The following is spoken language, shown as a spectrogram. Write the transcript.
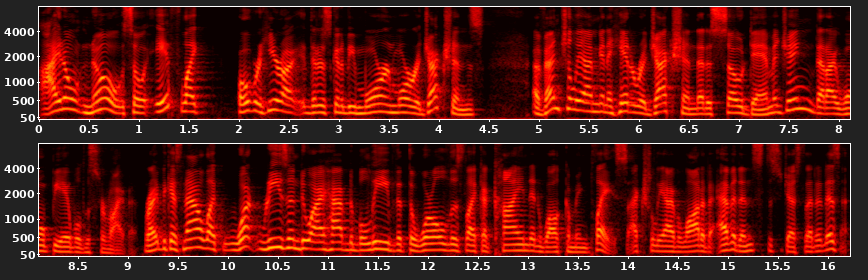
I don't know. So if like over here, I, there's going to be more and more rejections, eventually I'm going to hit a rejection that is so damaging that I won't be able to survive it, right? Because now, like, what reason do I have to believe that the world is like a kind and welcoming place? Actually, I have a lot of evidence to suggest that it isn't.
